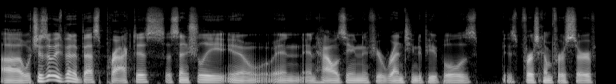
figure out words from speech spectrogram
uh, which has always been a best practice, essentially, you know, in, in housing, if you're renting to people, is, is first come, first serve.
